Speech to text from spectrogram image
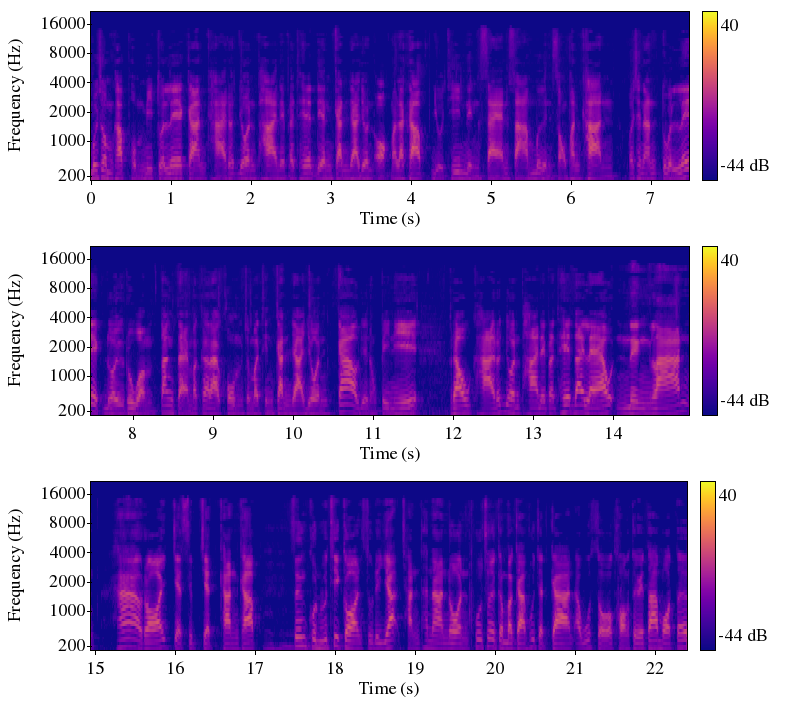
ุณผู้ชมครับ ผมมีตัวเลขการขายรถยนต์ภายในประเทศเดือนกันยายนออกมาแล้วครับ อยู่ที่ 132,000 คัน เพราะฉะนั้นตัวเลขโดยรวมตั้งแต่มกราคมจนมาถึงกันยายน 9 เดือนของปีนี้ เราขายรถยนต์ภายในประเทศได้แล้ว1ล้าน577 คันครับ ซึ่งคุณวุฒิกรสุริยะฉันธนานนท์ผู้ช่วยกรรมการผู้จัดการอาวุโสของ Toyota Motor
